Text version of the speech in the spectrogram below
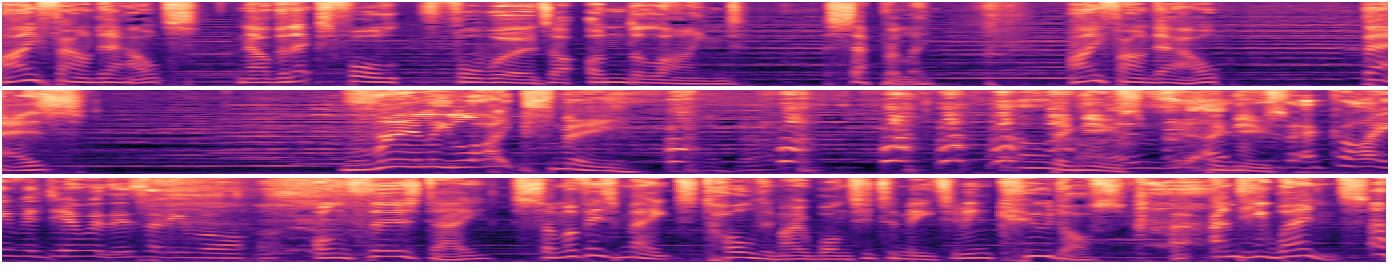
I found out. Now, the next four, four words are underlined separately. I found out Bez really likes me. Big news. Big news. I can't even deal with this anymore. On Thursday, some of his mates told him I wanted to meet him in Kudos, uh, and he went.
